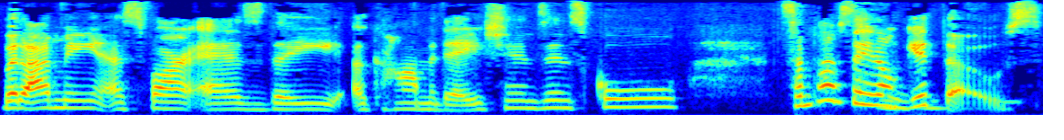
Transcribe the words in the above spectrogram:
But I mean, as far as the accommodations in school, sometimes they don't get those.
